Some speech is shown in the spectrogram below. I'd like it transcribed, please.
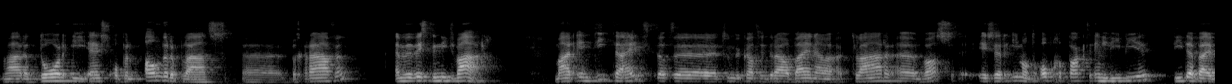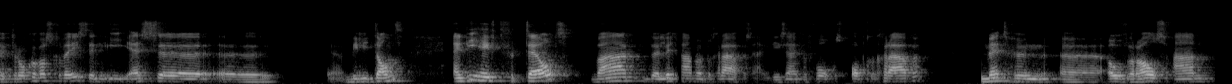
waren door IS op een andere plaats uh, begraven. En we wisten niet waar. Maar in die tijd, dat, uh, toen de kathedraal bijna klaar was, is er iemand opgepakt in Libië die daarbij betrokken was geweest, een IS-militant. en die heeft verteld waar de lichamen begraven zijn. Die zijn vervolgens opgegraven. Met hun uh, overals aan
